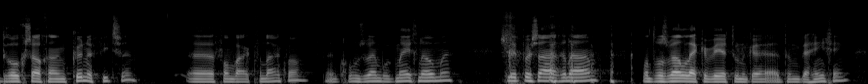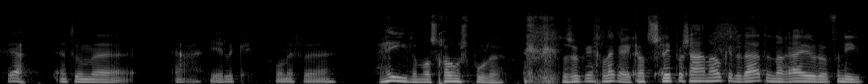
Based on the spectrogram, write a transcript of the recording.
droog zou gaan kunnen fietsen. van waar ik vandaan kwam. Toen heb ik gewoon mijn zwembroek meegenomen. Slippers aangedaan. Want het was wel lekker weer toen ik, eh, toen ik daarheen ging. Ja. En toen, eh, ja, heerlijk. Gewoon even... Helemaal schoonspoelen. dat is ook echt lekker. Ik had slippers aan ook, inderdaad. En dan rij je er van die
